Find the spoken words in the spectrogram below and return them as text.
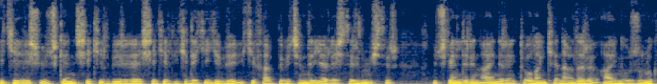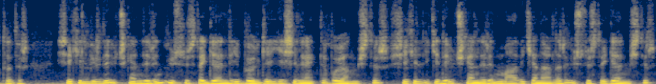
İki eş üçgen şekil 1 ve şekil 2'deki gibi iki farklı biçimde yerleştirilmiştir. Üçgenlerin aynı renkte olan kenarları aynı uzunluktadır. Şekil 1'de üçgenlerin üst üste geldiği bölge yeşil renkte boyanmıştır. Şekil 2'de üçgenlerin mavi kenarları üst üste gelmiştir.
